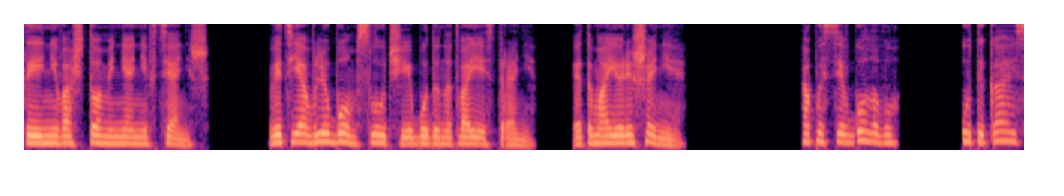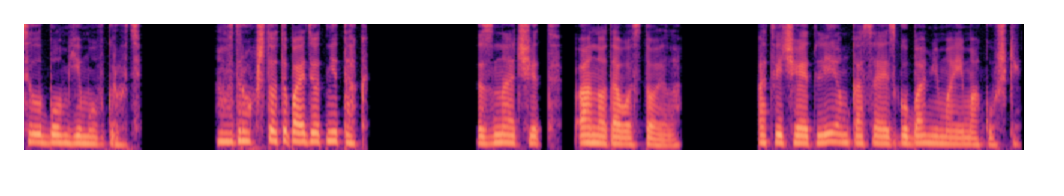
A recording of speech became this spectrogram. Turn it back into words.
ты ни во что меня не втянешь. Ведь я в любом случае буду на твоей стороне. Это мое решение. Опустив голову, утыкаюсь лбом ему в грудь. Вдруг что-то пойдет не так. Значит, оно того стоило, отвечает Лиам, касаясь губами моей макушки.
